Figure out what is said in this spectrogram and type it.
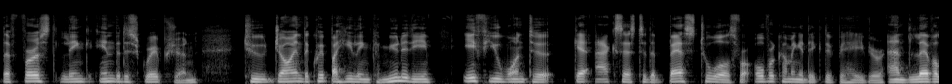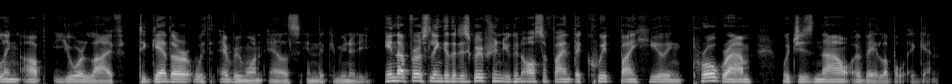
the first link in the description to join the Quit by Healing community if you want to get access to the best tools for overcoming addictive behavior and leveling up your life together with everyone else in the community. In that first link in the description, you can also find the Quit by Healing program, which is now available again.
